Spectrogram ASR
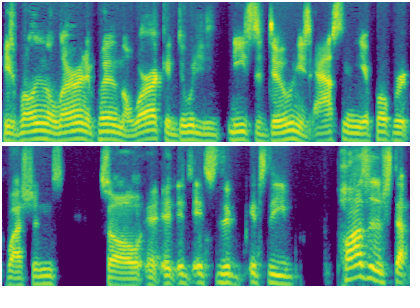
he's willing to learn and put in the work and do what he needs to do, and he's asking the appropriate questions. So it, it, it's the it's the positive step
